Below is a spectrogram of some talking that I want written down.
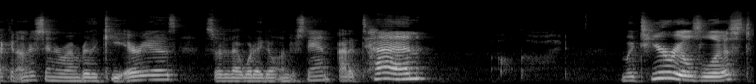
I can understand and remember the key areas, sorted out what I don't understand. Out of 10, oh God, materials list,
